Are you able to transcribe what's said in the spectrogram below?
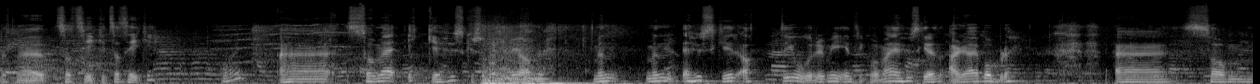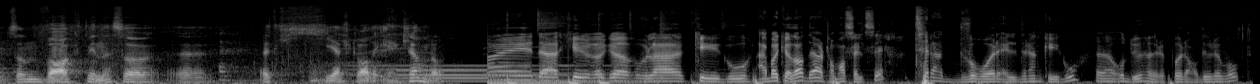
dette med tzatziki tzatziki. Eh, som jeg ikke husker så veldig mye av. Men, men, jeg husker at det gjorde mye inntrykk på meg. Jeg husker en elg i boble. Eh, som sånn vagt minne, så eh, jeg vet ikke helt hva det egentlig handler om. Hei, det er Kyra Gavla Kygo. Nei, bare kødda. Det er Thomas Seltzer. 30 år eldre enn Kygo. eh, Og du hører på Radio Revolt.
